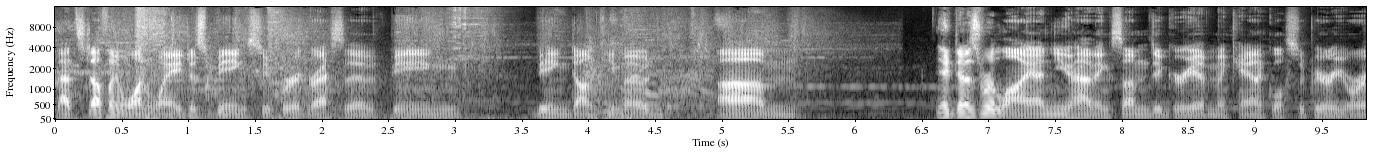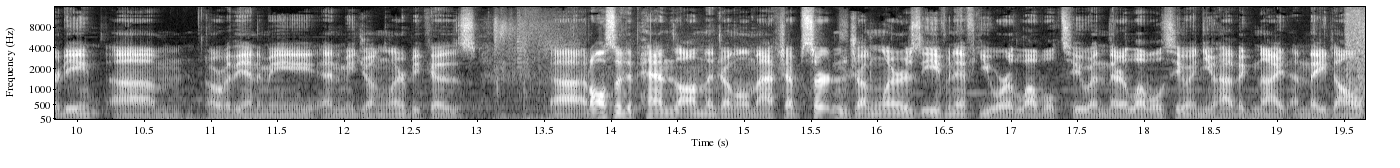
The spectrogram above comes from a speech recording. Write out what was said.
that's definitely one way, just being super aggressive, being being donkey mode. Um, it does rely on you having some degree of mechanical superiority um, over the enemy enemy jungler because uh, it also depends on the jungle matchup. Certain junglers, even if you are level 2 and they're level 2 and you have Ignite and they don't,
